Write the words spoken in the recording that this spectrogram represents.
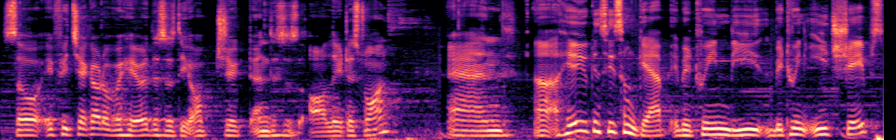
So if you check out over here this is the object and this is our latest one and uh, here you can see some gap between the between each shapes.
